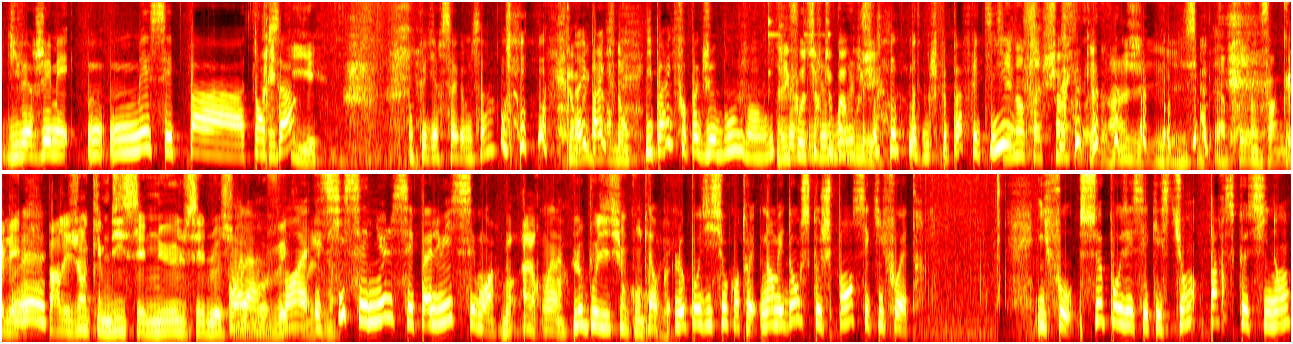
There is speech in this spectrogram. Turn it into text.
divergé, mais, mais c'est pas tant que ça. On peut dire ça comme ça Comme il, paraît il, paraît qu'il ne faut pas que je bouge. il ne faut surtout pas bouger. Donc je ne peux pas frétiller. Sinon, ça change le cadrage. Et après, je me fais engueuler par les gens qui me disent c'est nul, c'est le son mauvais. et si c'est nul, c'est pas lui, c'est moi. Bon, alors, l'opposition contrôlée. Donc, l'opposition contrôlée. Non, mais donc, ce que je pense, c'est qu'il faut être il faut se poser ces questions parce que sinon,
